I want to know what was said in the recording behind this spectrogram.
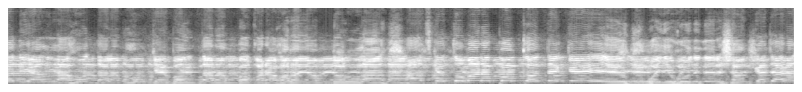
রাদিয়াল্লাহু তাআলা কে বলতে আরম্ভ করা হলো আব্দুল্লাহ, আজকে তোমার পক্ষ থেকে ওই ইহুদিদের সঙ্গে যারা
